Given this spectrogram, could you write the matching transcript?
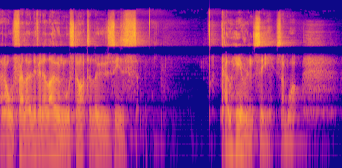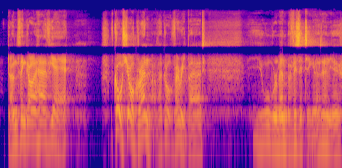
an old fellow living alone will start to lose his coherency somewhat. Don't think I have yet. Of course, your grandmother got very bad. You all remember visiting her, don't you?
